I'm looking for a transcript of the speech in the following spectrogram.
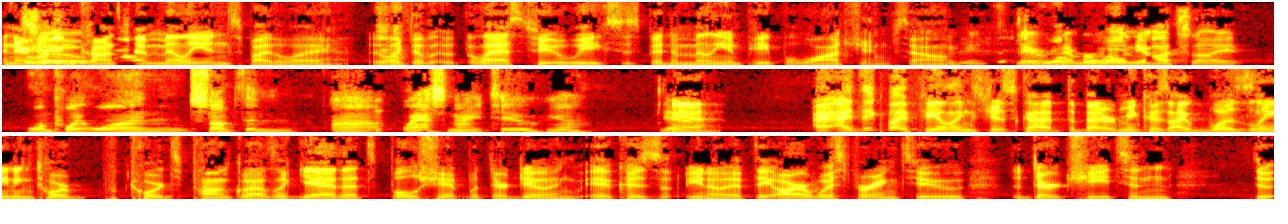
and they're so- hitting content millions, by the way. Like the the last two weeks has been a million people watching. So They were number one last night. One point one something uh, last night too. Yeah, yeah. I, I think my feelings just got the better of me because I was leaning toward towards punk. I was like, "Yeah, that's bullshit what they're doing." Because you know, if they are whispering to the dirt sheets and do,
